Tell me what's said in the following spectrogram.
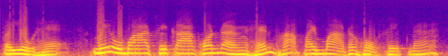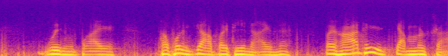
ไปอยู่แหะ มีอุบาสิกาคนหนึ่งเห็นพระไปมากทั้งหกสิบนะ วิ่งไปพระพุทธเจ้าไปที่ไหนนะไปหาที่จำมันสา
